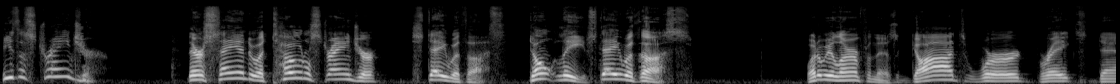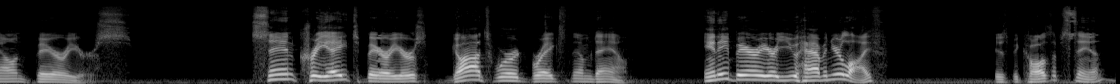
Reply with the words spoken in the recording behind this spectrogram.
He's a stranger. They're saying to a total stranger, Stay with us. Don't leave. Stay with us. What do we learn from this? God's word breaks down barriers. Sin creates barriers, God's word breaks them down. Any barrier you have in your life is because of sin,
